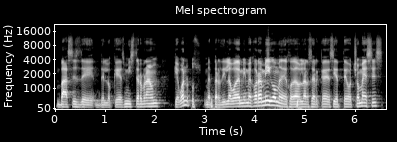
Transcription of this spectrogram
bases de, de lo que es Mr. Brown. Que bueno, pues me perdí la voz de mi mejor amigo, me dejó de hablar cerca de 7, 8 meses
